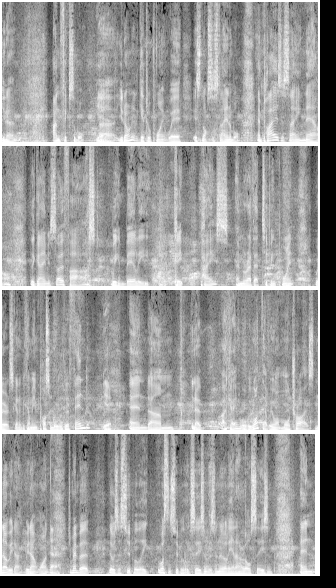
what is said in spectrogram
you know, unfixable. Yeah. Uh, you don't want it to get to a point where it's not sustainable. And players are saying now the game is so fast we can barely keep pace, and we're at that tipping point where it's going to become impossible to defend. Yeah. And um, you know, okay, well, we want that. We want more tries. No, we don't. We don't want. No. Do you remember there was a Super League? It wasn't Super League season. It was an early NRL season, and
